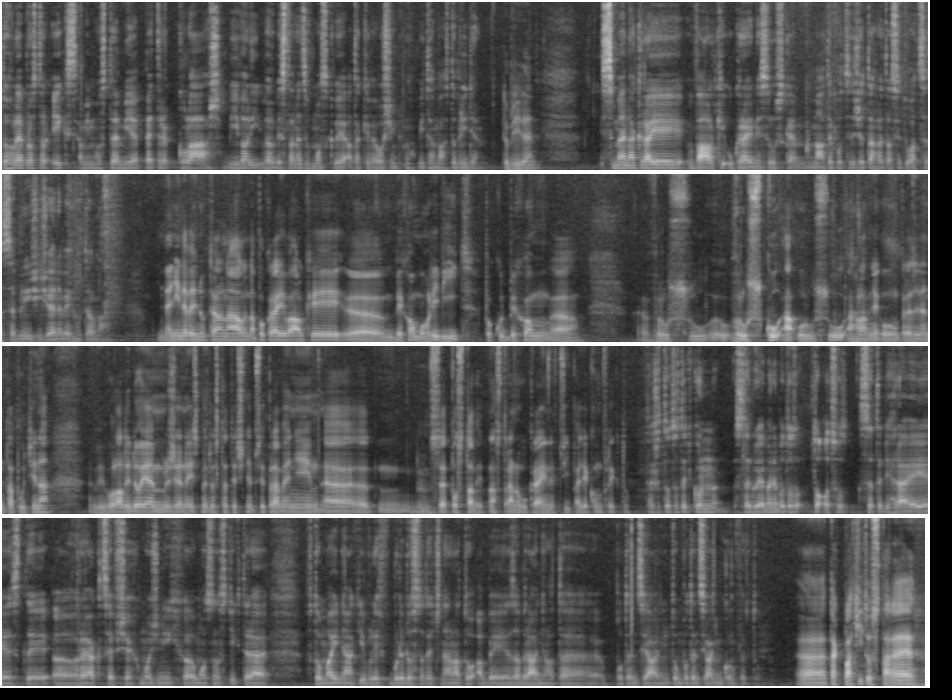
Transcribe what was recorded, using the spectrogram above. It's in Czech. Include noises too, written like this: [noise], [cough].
Tohle je Prostor X a mým hostem je Petr Kolář, bývalý velvyslanec v Moskvě a taky ve Washingtonu. Vítám vás, dobrý den. Dobrý den. Jsme na kraji války Ukrajiny s Ruskem. Máte pocit, že tahle ta situace se blíží, že je nevyhnutelná? Není nevyhnutelná, ale na pokraji války eh, bychom mohli být, pokud bychom eh, v, Rusu, v Rusku a u Rusů a hlavně u prezidenta Putina vyvolali dojem, že nejsme dostatečně připraveni eh, se postavit na stranu Ukrajiny v případě konfliktu. Takže to, co teď sledujeme, nebo to, to, o co se teď hraje, je jestli reakce všech možných mocností, které v tom mají nějaký vliv, bude dostatečná na to, aby zabránila té potenciální, tomu potenciálnímu konfliktu? Tak platí to staré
